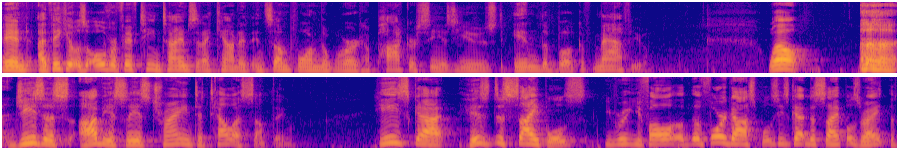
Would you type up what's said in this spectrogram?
And I think it was over 15 times that I counted in some form the word hypocrisy is used in the book of Matthew. Well, Jesus obviously is trying to tell us something. He's got his disciples you, you follow the four Gospels, he's got disciples, right? The,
